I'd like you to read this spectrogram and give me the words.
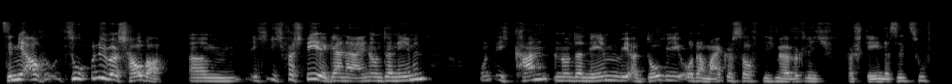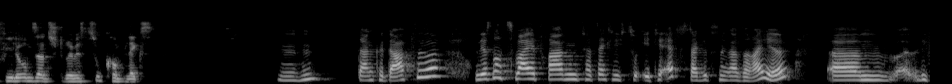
sind mir auch zu unüberschaubar. Ähm, ich, ich verstehe gerne ein Unternehmen und ich kann ein Unternehmen wie Adobe oder Microsoft nicht mehr wirklich verstehen. Das sind zu viele Umsatzströme, ist zu komplex. Mhm. Danke dafür. Und jetzt noch zwei Fragen tatsächlich zu ETFs. Da gibt es eine ganze Reihe. Ähm, die,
